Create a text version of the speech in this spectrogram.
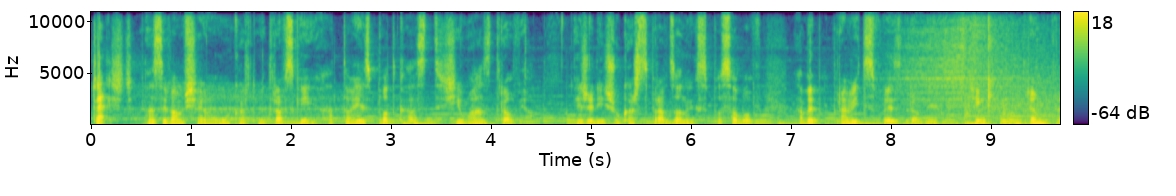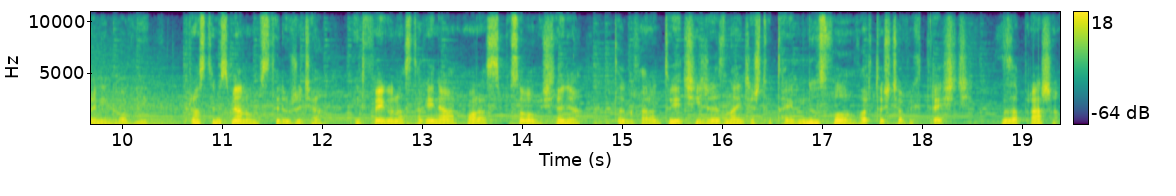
Cześć, nazywam się Łukasz Dmytrowski, a to jest podcast Siła Zdrowia. Jeżeli szukasz sprawdzonych sposobów, aby poprawić swoje zdrowie dzięki mądremu treningowi, prostym zmianom w stylu życia i Twojego nastawienia oraz sposobu myślenia, to gwarantuję Ci, że znajdziesz tutaj mnóstwo wartościowych treści. Zapraszam.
